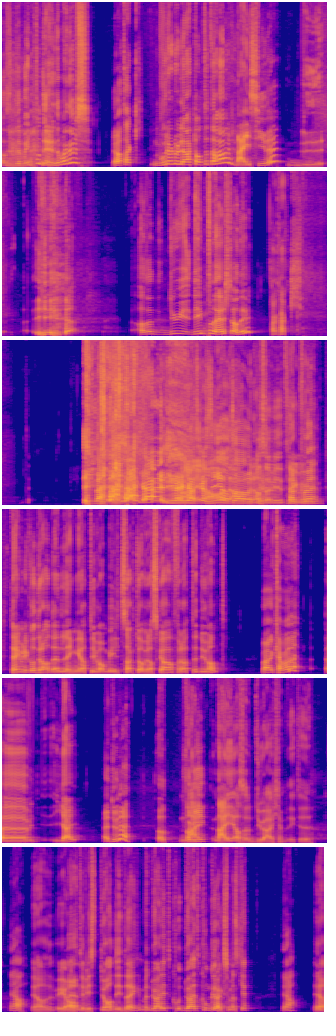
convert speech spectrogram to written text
altså, det var imponerende, Magnus. Ja, takk. Hvor har du lært alt dette her? Nei, si det. altså, du, du imponerer stadig. Takk, takk. jeg vet ikke hva jeg skal si. Altså. ja, men altså, vi trenger, vel- trenger vel ikke å dra den lenger at vi var mildt sagt overraska for at du vant? Hva, hvem var det? Uh, jeg? Er du det? Og, nei, Fordi- nei, altså, du er kjempedyktig, du. Ja. Ja, vi har Men- alltid visst du hadde i deg. Men du er, litt, du er et konkurransemenneske. Ja. Ja.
